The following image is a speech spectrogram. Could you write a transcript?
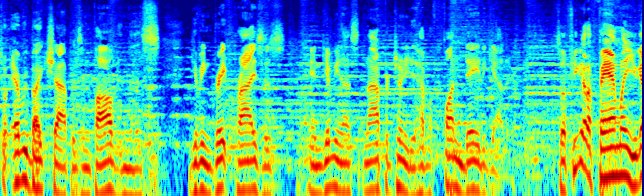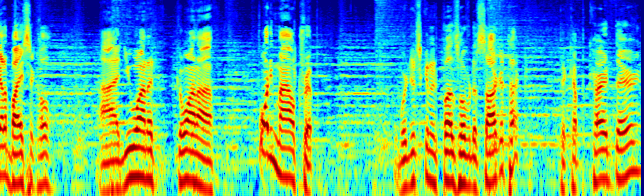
So every bike shop is involved in this, giving great prizes and giving us an opportunity to have a fun day together. So if you got a family, you got a bicycle, uh, and you want to go on a 40 mile trip. We're just going to buzz over to Saugatuck, pick up a card there.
